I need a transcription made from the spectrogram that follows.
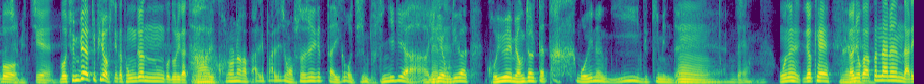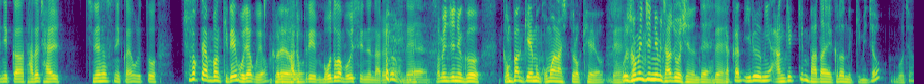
뭐 재밌지. 예. 뭐 준비할 게 필요 없으니까 동전 놀이 같은 거. 아, 이 코로나가 빨리 빨리 좀 없어져야겠다. 이거 어떻게 무슨 일이야? 이게 네네. 우리가 고유의 명절 때 딱 모이는 이 느낌인데. 음, 네. 오늘 이렇게 네. 연휴가 끝나는 날이니까 다들 잘 지내셨으니까요. 우리 또 추석 때 한번 기대해 보자고요. 그래요. 가족들이 모두가 모일 수 있는 날을. 네. 네. 서민지님 그 건빵 게임은 그만하시도록 해요. 네. 우리 서민지님은 자주 오시는데 네. 약간 이름이 안개 낀 바다의 그런 느낌이죠? 뭐죠?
